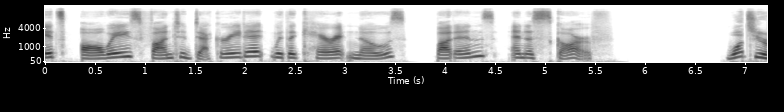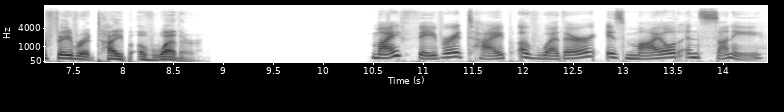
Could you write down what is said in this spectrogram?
It's always fun to decorate it with a carrot nose, buttons, and a scarf. What's your favorite type of weather? My favorite type of weather is mild and sunny.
